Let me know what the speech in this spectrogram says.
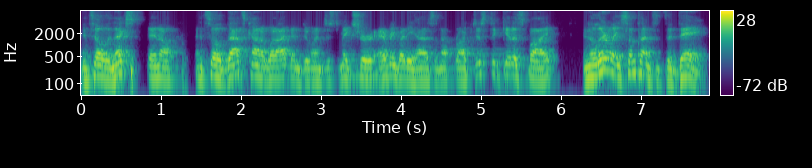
until the next, you know. And so that's kind of what I've been doing just to make sure everybody has enough product just to get us by. And literally, sometimes it's a day.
